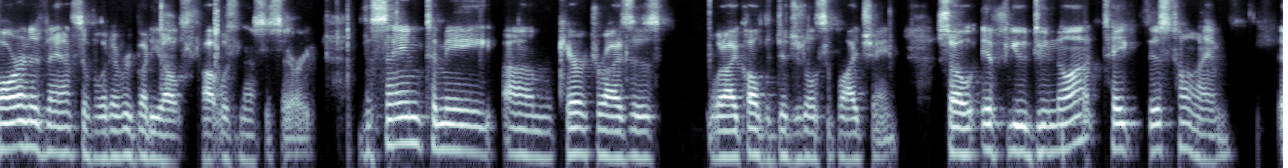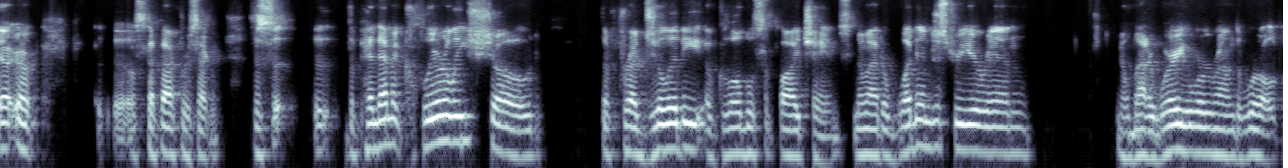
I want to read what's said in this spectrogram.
far in advance of what everybody else thought was necessary. The same to me um, characterizes what I call the digital supply chain. So if you do not take this time, er, er, I'll step back for a second. This, the, the pandemic clearly showed the fragility of global supply chains, no matter what industry you're in, no matter where you were around the world.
